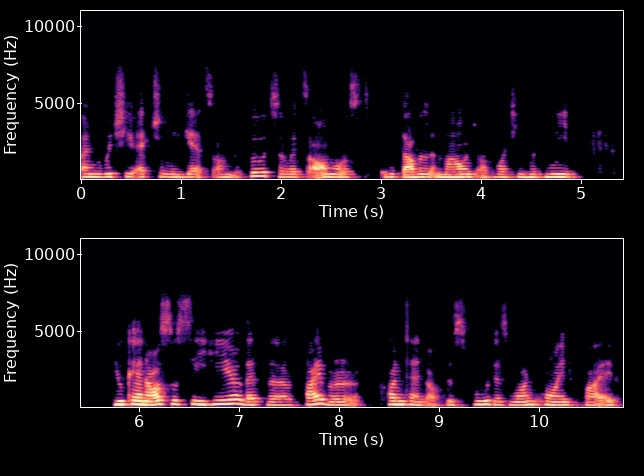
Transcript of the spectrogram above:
and which he actually gets on the food. So it's almost the double amount of what he would need. You can also see here that the fiber content of this food is 1.5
